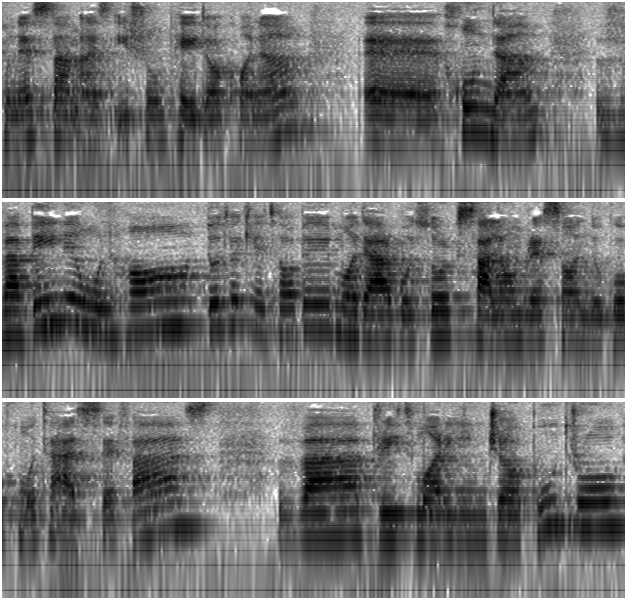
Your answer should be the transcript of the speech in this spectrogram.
تونستم از ایشون پیدا کنم خوندم. و بین اونها دو تا کتاب مادر بزرگ سلام رساند و گفت متاسف است و بریت ماری اینجا بود رو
